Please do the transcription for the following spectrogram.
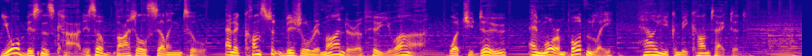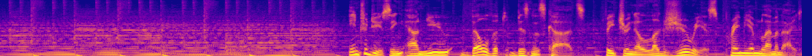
Your business card is a vital selling tool and a constant visual reminder of who you are, what you do, and more importantly, how you can be contacted. Introducing our new Velvet business cards, featuring a luxurious premium laminate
